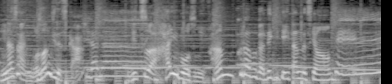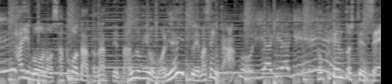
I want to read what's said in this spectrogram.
皆さんご存知ですか？知らない。実はハイボーズにファンクラブができていたんですよ。ハイボーのサポーターとなって番組を盛り上げてくれませんか？盛り上げ上げ。特典として絶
